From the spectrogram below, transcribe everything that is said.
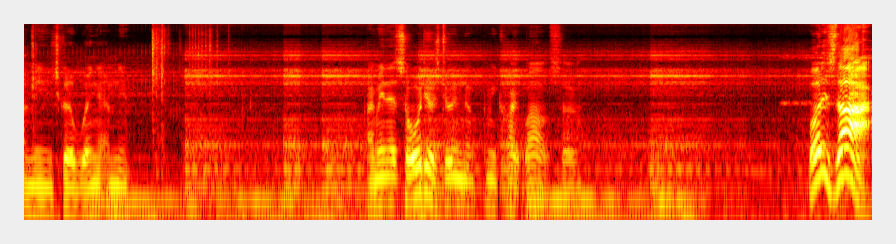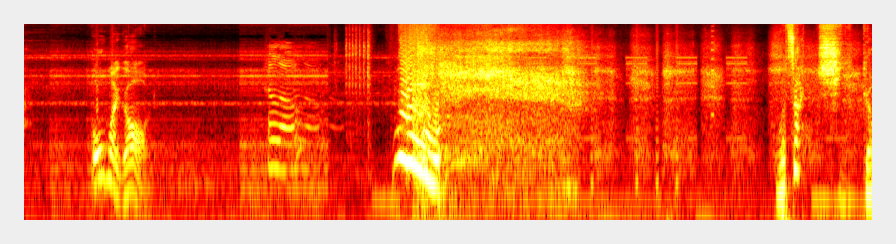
I mean, you just gotta wing it, haven't you? I mean, this audio is doing me quite well, so. What is that? Oh my god. Hello. Whoa! Was that Chica?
